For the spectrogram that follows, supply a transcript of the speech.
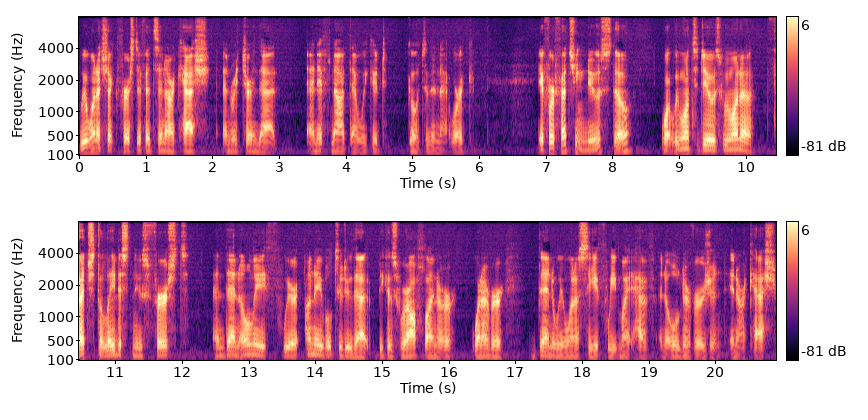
we want to check first if it's in our cache and return that. And if not, then we could go to the network. If we're fetching news though, what we want to do is we want to fetch the latest news first and then only if we're unable to do that because we're offline or whatever, then we want to see if we might have an older version in our cache.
